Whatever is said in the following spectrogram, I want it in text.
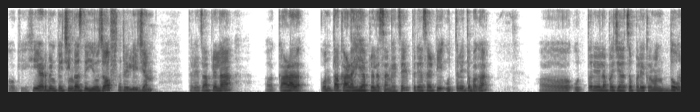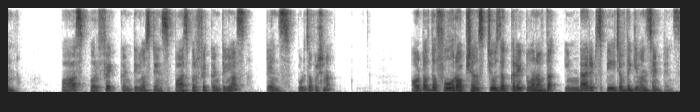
okay he had been teaching us the use of religion तर याचा आपल्याला uh, काळा कोणता काळा हे आपल्याला सांगायचं आहे तर यासाठी उत्तर येतं बघा. Uh, उत्तर यायला पाहिजे याचं पर्याय क्रमांक दोन. Past perfect continuous tense past perfect continuous tense पुढचा प्रश्न. Out of the four options choose the correct one of the indirect speech of the given sentence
